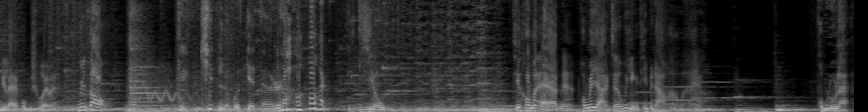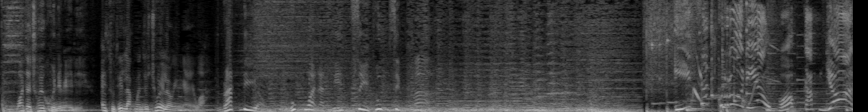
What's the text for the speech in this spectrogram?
มีอะไรให้ผมช่วยไหม ไม่ต้อง แกคิดเหรอว่าแกจะรอดเดียว ที่เขามาแอบเนี่ยเพราะไม่อยากเจอผู้หญิงที่พี่ดาวหามาให้เหรอผมรู้แล้วว่าจะช่วยคุณยังไงดี ไอ้สุดที่รักมันจะช่วยเรายังไงวะ รักเดียว ทุกวันอาทิตย์4ทุ่ม15อีกสักครู่เดียวพบกับยอด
